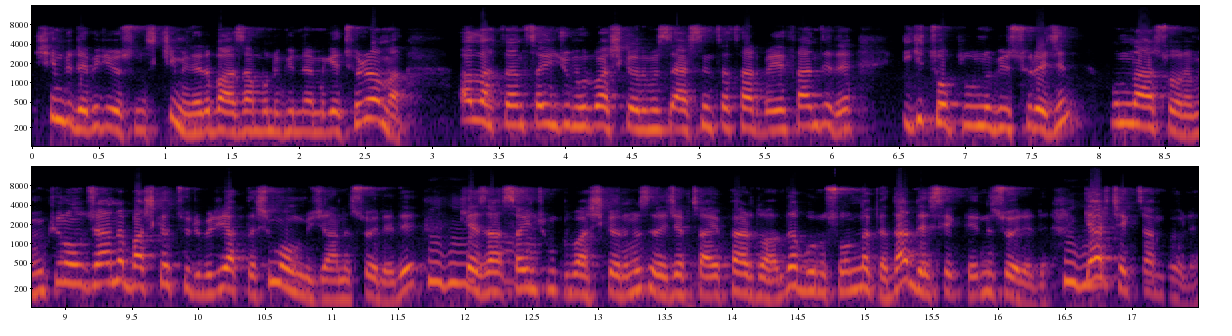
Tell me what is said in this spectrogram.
Şimdi de biliyorsunuz kimileri bazen bunu gündeme getiriyor ama Allah'tan Sayın Cumhurbaşkanımız Ersin Tatar Beyefendi de iki toplumlu bir sürecin bundan sonra mümkün olacağını, başka türlü bir yaklaşım olmayacağını söyledi. Hı hı. Keza Sayın Cumhurbaşkanımız Recep Tayyip Erdoğan da bunu sonuna kadar desteklerini söyledi. Hı hı. Gerçekten böyle.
